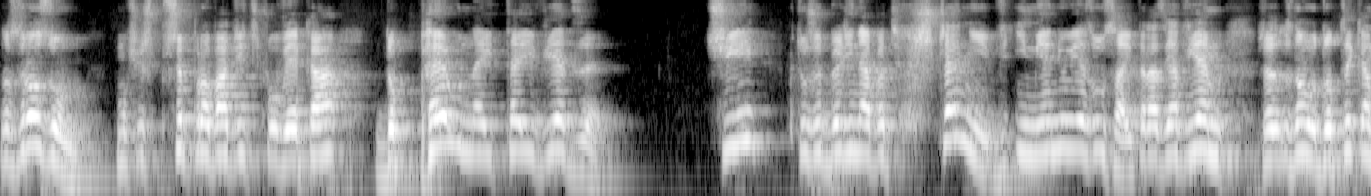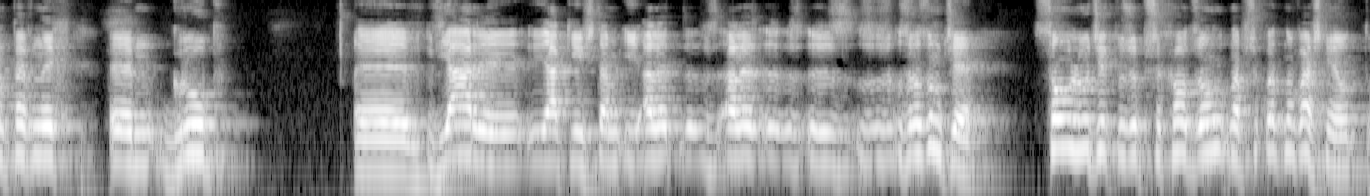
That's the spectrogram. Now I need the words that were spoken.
No zrozum, musisz przyprowadzić człowieka do pełnej tej wiedzy. Ci, którzy byli nawet chrzczeni w imieniu Jezusa. I teraz ja wiem, że znowu dotykam pewnych ym, grup y, wiary jakiejś tam, i, ale, ale zrozumcie, są ludzie, którzy przychodzą, na przykład, no właśnie, od,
